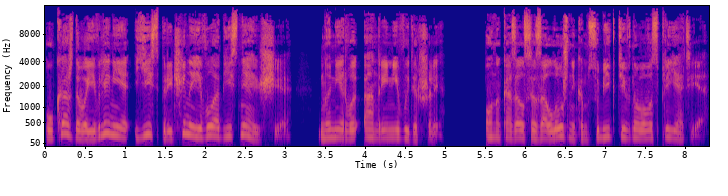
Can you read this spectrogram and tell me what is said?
У каждого явления есть причина его объясняющая, но нервы Анри не выдержали. Он оказался заложником субъективного восприятия.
